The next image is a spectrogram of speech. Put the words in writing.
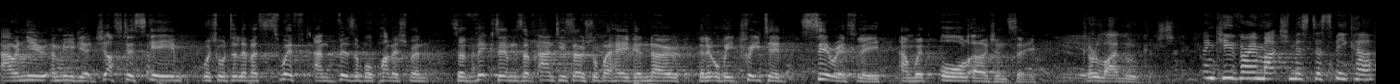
our new immediate justice scheme, which will deliver swift and visible punishment so victims of antisocial behaviour know that it will be treated seriously and with all urgency. Caroline Lucas. Thank you very much, Mr. Speaker.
